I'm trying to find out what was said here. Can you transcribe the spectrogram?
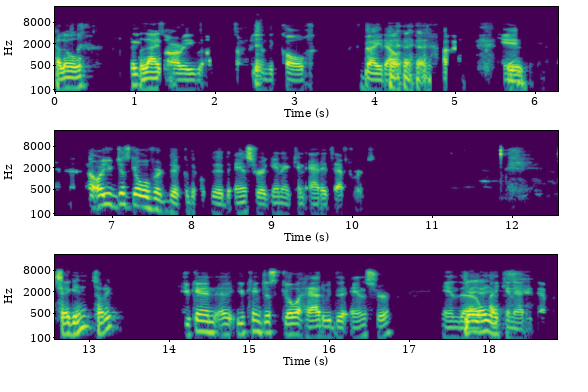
Hello. Sorry, for some reason the call died out. and, no, or you just go over the, the, the answer again. I can add it afterwards. Say again. Sorry. You can uh, you can just go ahead with the answer, and uh, yeah, yeah, yeah. I can add it afterwards.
